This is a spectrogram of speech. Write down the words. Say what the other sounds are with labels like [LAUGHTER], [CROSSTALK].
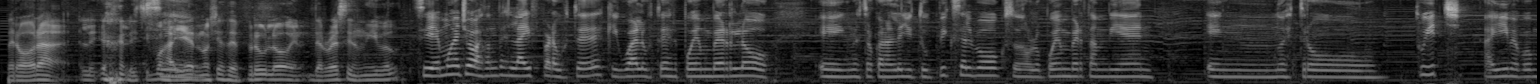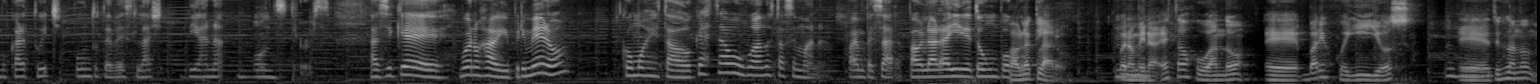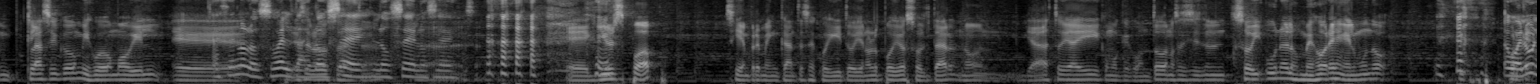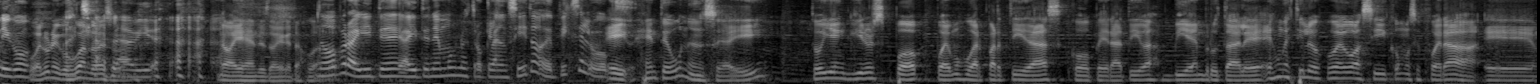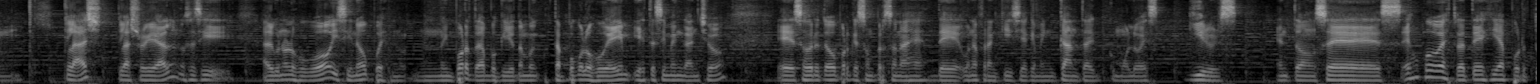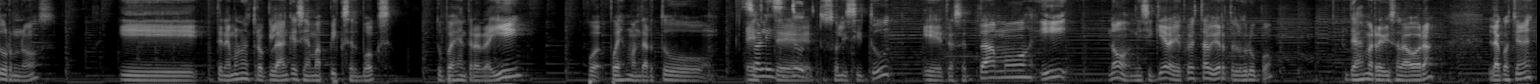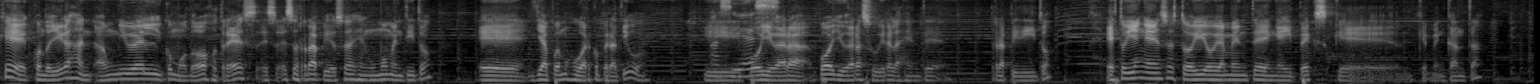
pero ahora [LAUGHS] le, le hicimos Sí. ayer, Noches de Frulo, de Resident Evil. Sí, hemos hecho bastantes live para ustedes, que igual ustedes pueden verlo en nuestro canal de YouTube Pixelbox o lo pueden ver también en nuestro Twitch. Ahí me pueden buscar twitch.tv slash Diana Monsters. Así que, bueno Javi, primero, ¿cómo has estado? ¿Qué has estado jugando esta semana? Para empezar, para hablar ahí de todo un poco. Habla claro. Bueno, mira, he estado jugando eh, varios jueguillos. Eh, estoy jugando clásico, mi juego móvil. Eh, Así no lo sueltas, lo sé, suelta. lo sé, lo Ah, sé. [LAUGHS] Eh, Gears Pop. Siempre me encanta ese jueguito. Yo no lo he podido soltar. No, ya estoy ahí como que con todo. No sé si soy uno de los mejores en el mundo. [LAUGHS] O el único. o el único jugando eso. la vida. [LAUGHS] No, hay gente todavía que está jugando. No, pero ahí, te- ahí tenemos nuestro clancito de Pixelbox. Ey, gente, únanse ahí. Estoy en Gears Pop. Podemos jugar partidas cooperativas bien brutales. Es un estilo de juego así como si fuera eh, Clash, Clash Royale. No sé si alguno lo jugó y si no, pues no, no importa porque yo tampoco, tampoco lo jugué y este sí me enganchó. Eh, sobre todo porque son personajes de una franquicia que me encanta, como lo es Gears. Entonces, es un juego de estrategia por turnos. Y tenemos nuestro clan que se llama Pixelbox. Tú puedes entrar allí, pu- puedes mandar tu este, Solicitud. tu solicitud y te aceptamos. Y no, ni siquiera, yo creo que está abierto el grupo. Déjame revisar ahora. La cuestión es que cuando llegas a, a un nivel como 2 o 3, eso, eso es rápido, eso es en un momentito, eh, ya podemos jugar cooperativo. Y puedo, llegar a, puedo ayudar a subir a la gente rapidito. Estoy en eso, estoy obviamente en Apex, que, que me encanta.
